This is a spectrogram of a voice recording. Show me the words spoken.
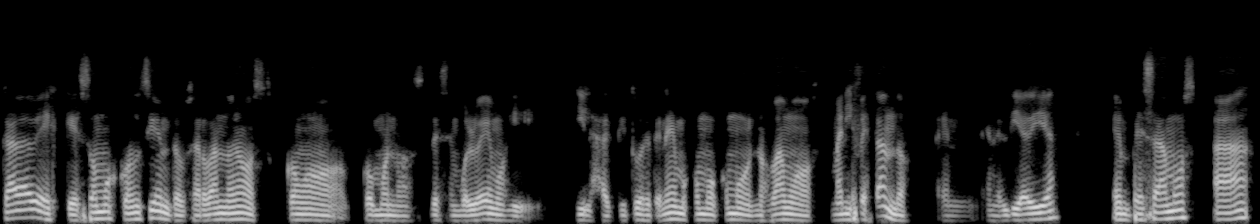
Cada vez que somos conscientes, observándonos cómo, cómo nos desenvolvemos y, las actitudes que tenemos, cómo, cómo nos vamos manifestando en, en el día a día, empezamos a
